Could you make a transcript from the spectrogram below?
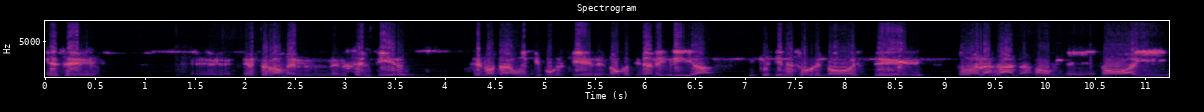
ese, eh, el, perdón, el, el sentir se nota un equipo que quiere, ¿no? Que tiene alegría, y que tiene sobre todo este todas las ganas, ¿no? no hay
